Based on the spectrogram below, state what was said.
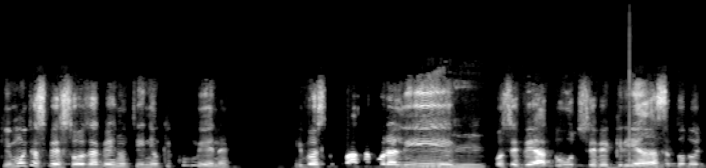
Que muitas pessoas, às vezes, não têm nem o que comer, né? E você passa por ali, uhum. você vê adultos, você vê criança, tudo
